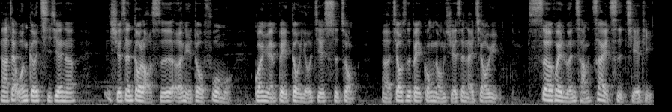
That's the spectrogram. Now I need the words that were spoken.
那在文革期间呢，学生斗老师，儿女斗父母，官员被斗游街示众，呃，教师被工农学生来教育，社会伦常再次解体，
